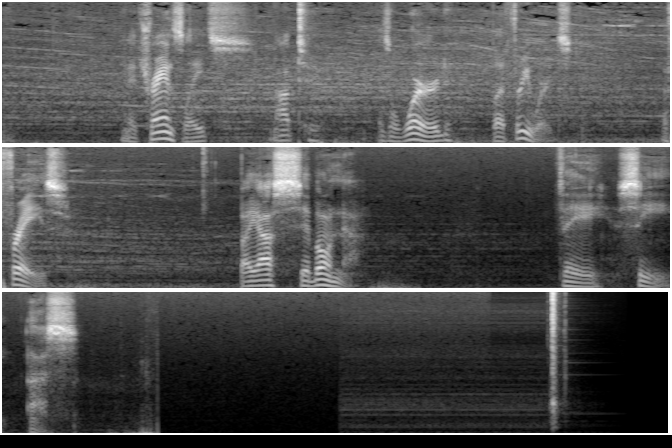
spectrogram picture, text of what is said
And it translates not to, as a word, but three words. A phrase. Bayasebona. They see us.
